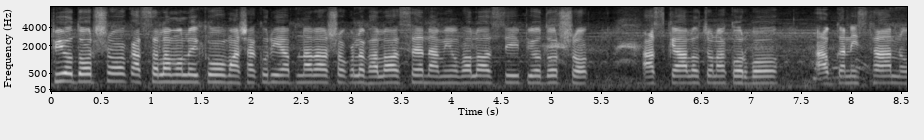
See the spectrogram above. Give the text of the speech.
প্রিয় দর্শক, আসসালামু আলাইকুম। আশা করি আপনারা সকলে ভালো আছেন, আমিও ভালো আছি। প্রিয় দর্শক, আজকে আলোচনা করব আফগানিস্তান ও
